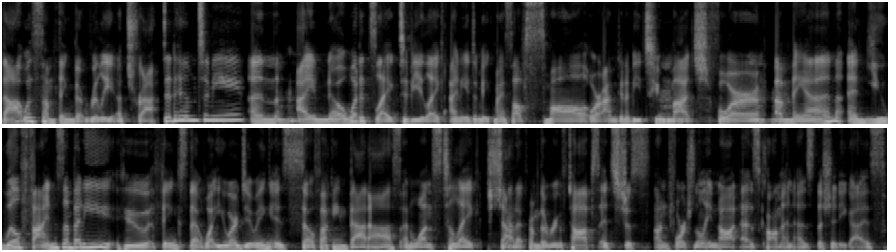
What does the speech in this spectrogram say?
that was something that really attracted him to me. And mm-hmm. I know what it's like to be like, I need to make myself small or I'm going to be too mm-hmm. much for mm-hmm. a man. And you will find somebody who thinks that what you are doing is so fucking badass and wants to like shout yeah. it from the rooftops. It's just unfortunately not as common as the shitty guys.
